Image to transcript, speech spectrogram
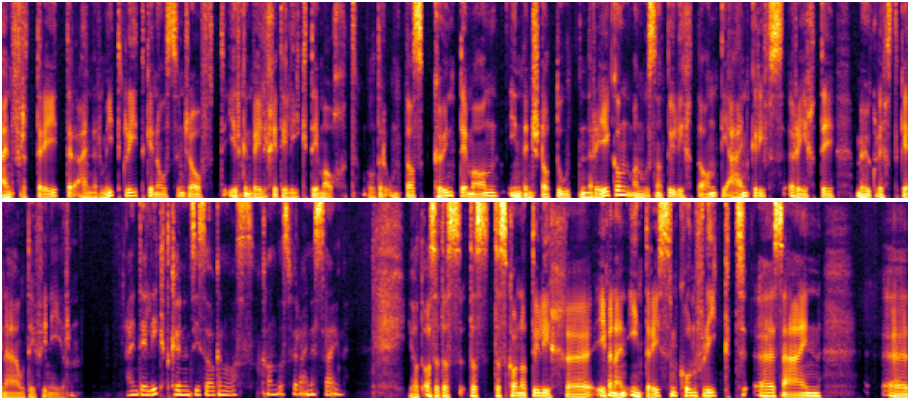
ein Vertreter einer Mitgliedgenossenschaft irgendwelche Delikte macht. Oder? Und das könnte man in den Statuten regeln. Man muss natürlich dann die Eingriffsrechte möglichst genau definieren. Ein Delikt, können Sie sagen, was kann das für eines sein? Ja, also das, das, das kann natürlich äh, eben ein Interessenkonflikt äh, sein, äh,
